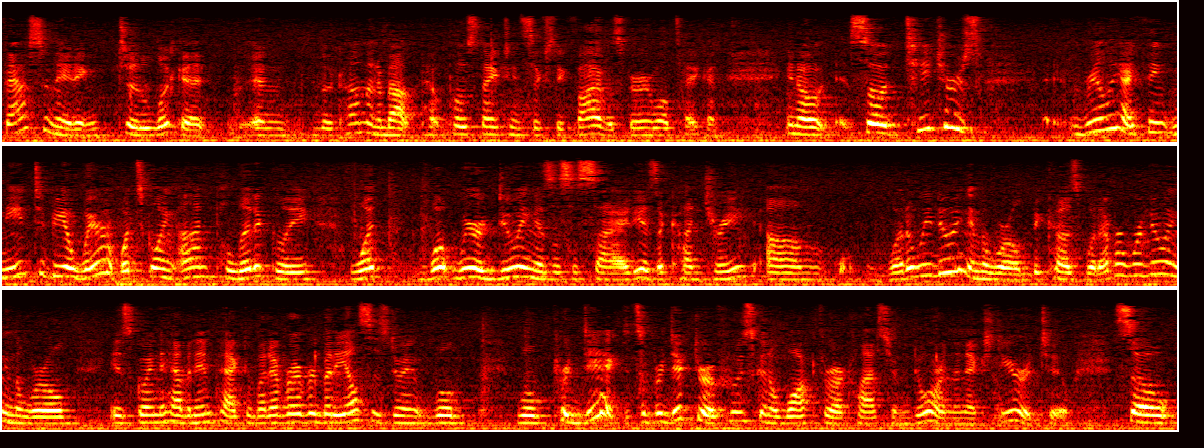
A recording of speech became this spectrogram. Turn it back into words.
fascinating to look at, and the comment about post 1965 was very well taken. You know, so teachers really, I think, need to be aware of what's going on politically, what what we're doing as a society, as a country, um, what are we doing in the world? Because whatever we're doing in the world is going to have an impact, and whatever everybody else is doing will will predict. It's a predictor of who's going to walk through our classroom door in the next year or two. So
